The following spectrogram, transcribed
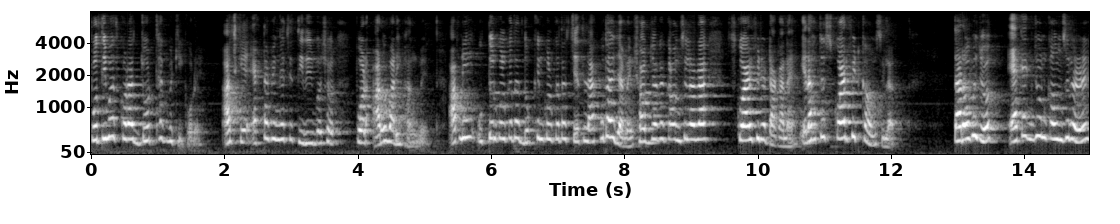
প্রতিবাদ করার জোর থাকবে কি করে? আজকে একটা ভেঙেছে, তিরিশ বছর পর আরও বাড়ি ভাঙবে। আপনি উত্তর কলকাতা, দক্ষিণ কলকাতার চেতলা কোথায় যাবেন? সব জায়গায় কাউন্সিলররা স্কোয়ার ফিটে টাকা নেয়। এরা হচ্ছে স্কোয়ার ফিট কাউন্সিলর তার অভিযোগ, এক একজন কাউন্সিলরের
